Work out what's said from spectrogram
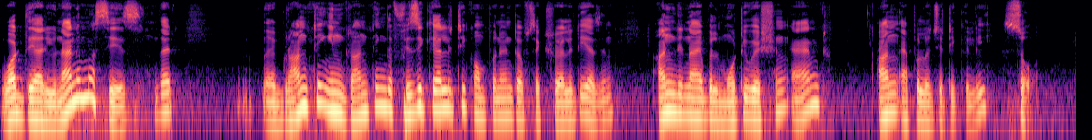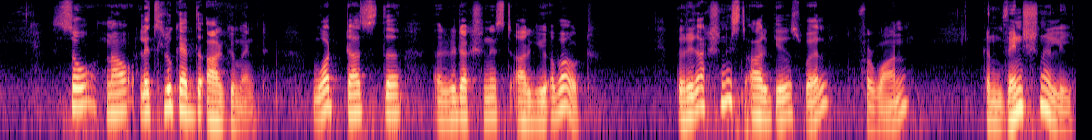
what they are unanimous is that uh, granting in granting the physicality component of sexuality as an undeniable motivation and unapologetically so. So, now let us look at the argument. What does the reductionist argue about? The reductionist argues well for one conventionally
